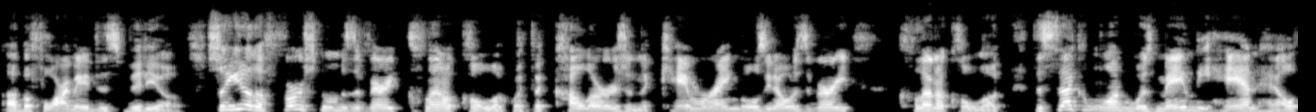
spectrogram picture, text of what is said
uh, before I made this video. So, you know, the first one was a very clinical look with the colors and the camera angles. You know, it was a very clinical look. The second one was mainly handheld,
